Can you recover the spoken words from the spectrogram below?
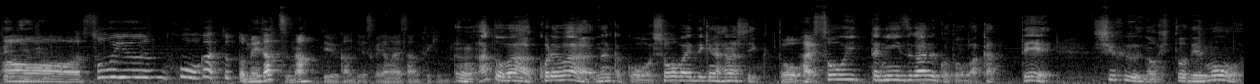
てああそういう方がちょっと目立つなっていう感じですか山根さん的に。うん、あとはこれはなんかこう商売的な話でいくと、はい。そういったニーズがあることを分かって主婦の人でも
